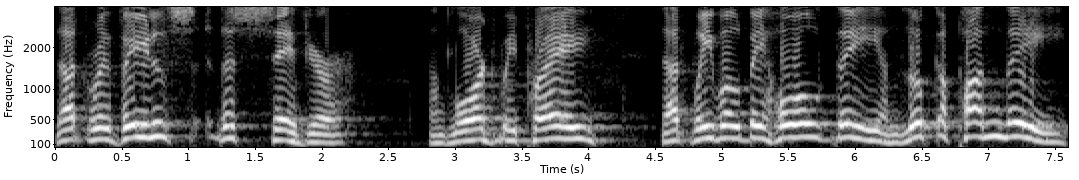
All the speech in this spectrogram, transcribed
that reveals the Savior. And Lord, we pray that we will behold thee and look upon thee,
